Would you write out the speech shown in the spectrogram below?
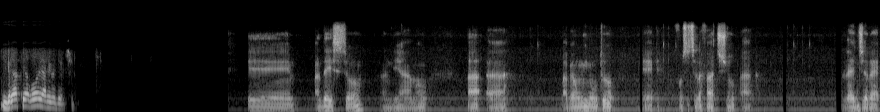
Grazie a voi, arrivederci. E adesso andiamo a, a, abbiamo un minuto e forse ce la faccio a leggere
